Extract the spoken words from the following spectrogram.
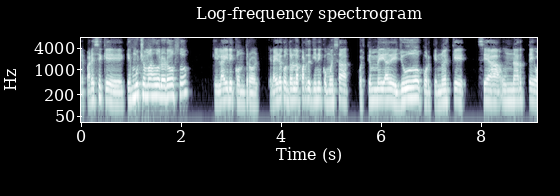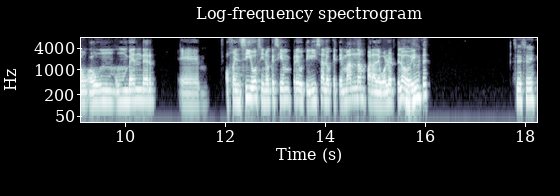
me parece que, que es mucho más doloroso que el aire control. Que el aire control aparte tiene como esa cuestión media de judo, porque no es que sea un arte o, o un, un vender eh, ofensivo, sino que siempre utiliza lo que te mandan para devolvértelo. ¿viste? Sí, sí,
